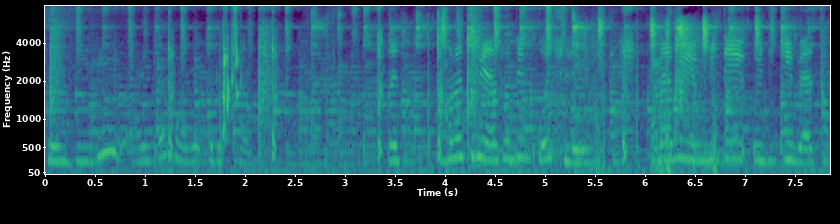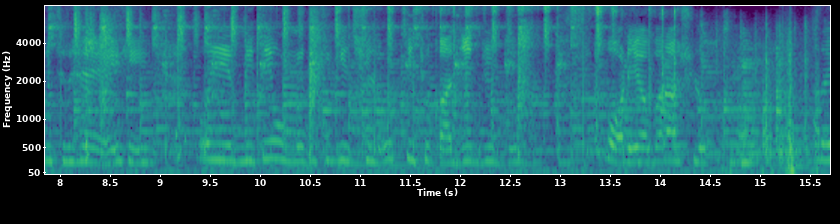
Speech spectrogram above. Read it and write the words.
আর এটা মজা করে খাই তাহলে তুমি এতদিন করছিলে আরে আমি এমনিতেই ওইদিকে বেড়াতে গেছিলাম হ্যাঁ ওই এমনিতেই অন্যদিকে গিয়েছিল কিছু কাজের জন্য। পরে আবার আসলো। আরে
